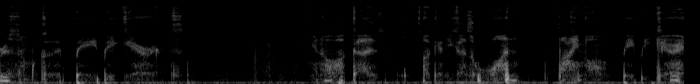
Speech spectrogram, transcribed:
Were some good baby carrots. You know what, guys? I'll give you guys one final baby carrot.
